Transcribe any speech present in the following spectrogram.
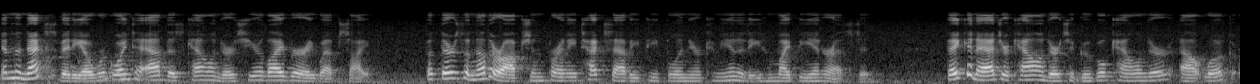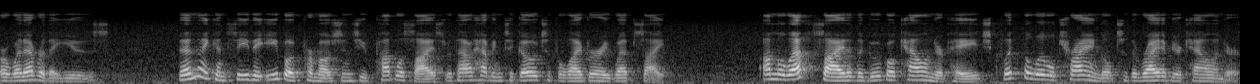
In the next video, we're going to add this calendar to your library website, but there's another option for any tech-savvy people in your community who might be interested. They can add your calendar to Google Calendar, Outlook, or whatever they use. Then they can see the ebook promotions you've publicized without having to go to the library website. On the left side of the Google Calendar page, click the little triangle to the right of your calendar.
